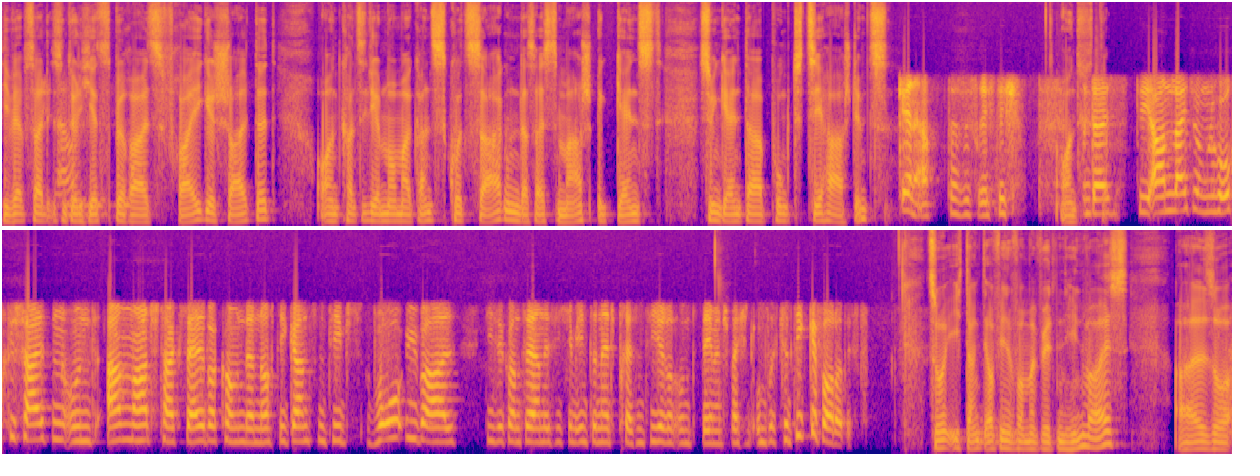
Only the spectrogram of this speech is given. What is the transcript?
Die Website ist natürlich jetzt bereits freigeschaltet. Und kannst du dir noch mal ganz kurz sagen, das heißt marschagainstsyngenta.ch, stimmt's? Genau, das ist richtig. Und, und, da ist die Anleitung hochgeschalten und am Marchtag selber kommen dann noch die ganzen Tipps, wo überall diese Konzerne sich im Internet präsentieren und dementsprechend unsere Kritik gefordert ist. So, ich danke dir auf jeden Fall mal für den Hinweis. Also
